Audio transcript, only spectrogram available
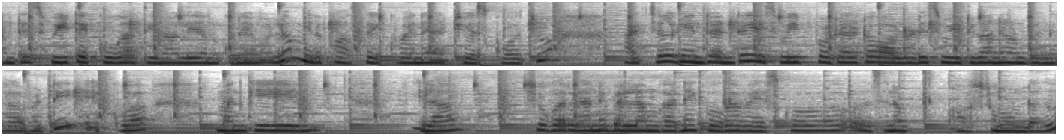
అంటే స్వీట్ ఎక్కువగా తినాలి అనుకునే వాళ్ళు మీరు కాస్త ఎక్కువైనా యాడ్ చేసుకోవచ్చు. యాక్చువల్గా ఏంటంటే ఈ స్వీట్ పొటాటో ఆల్రెడీ స్వీట్గానే ఉంటుంది కాబట్టి ఎక్కువ మనకి ఇలా షుగర్ కానీ బెల్లం కానీ ఎక్కువగా వేసుకోవాల్సిన అవసరం ఉండదు.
